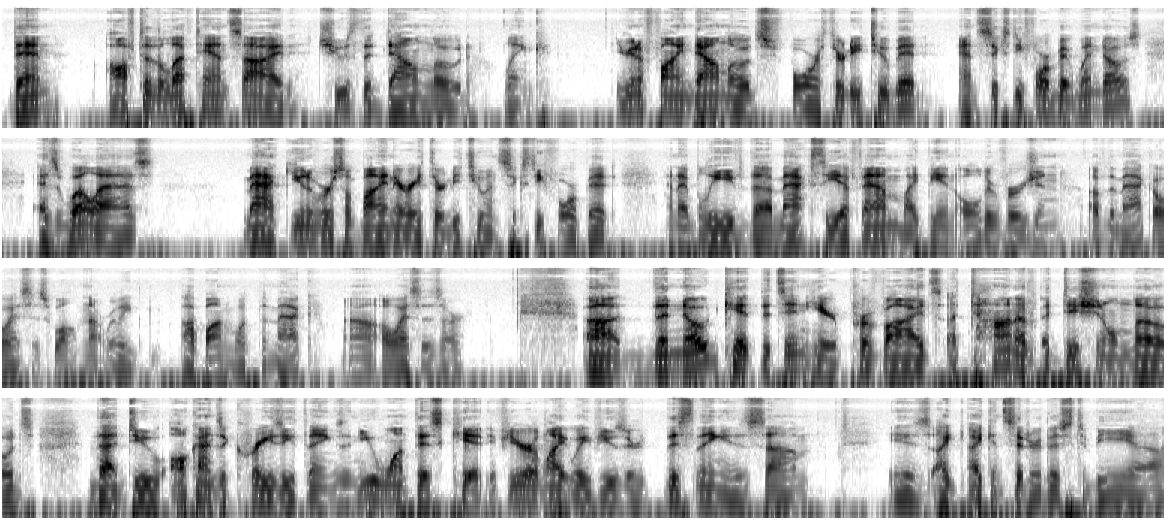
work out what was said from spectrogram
Then, off to the left hand side, choose the download link. You're going to find downloads for 32-bit and 64-bit Windows, as well as Mac Universal Binary 32 and 64-bit, and I believe the Mac CFM might be an older version of the Mac OS as well. I'm not really up on what the Mac uh, OSs are. Uh, the node kit that's in here provides a ton of additional nodes that do all kinds of crazy things, and you want this kit. If you're a Lightwave user, this thing is um, is I, I, consider this to be uh,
